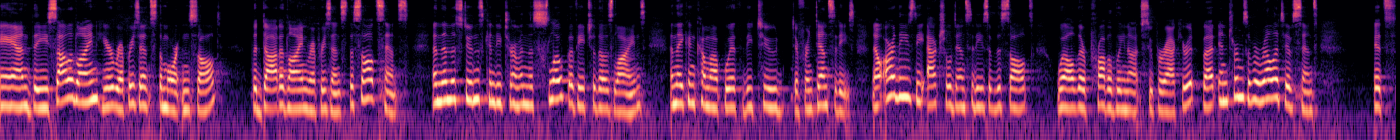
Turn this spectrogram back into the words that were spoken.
And the solid line here represents the Morton salt. The dotted line represents the salt sense. And then the students can determine the slope of each of those lines and they can come up with the two different densities. Now, are these the actual densities of the salts? Well, they're probably not super accurate, but in terms of a relative sense, it's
